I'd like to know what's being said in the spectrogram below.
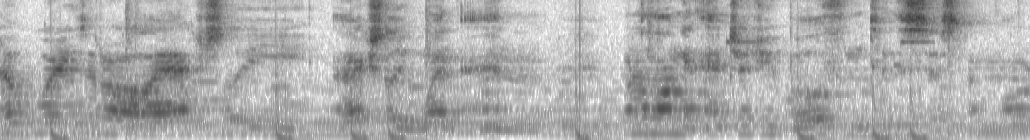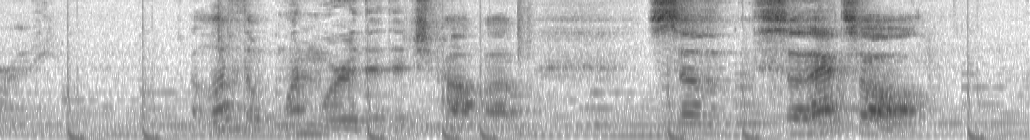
no worries at all. I actually, I actually went and went along and entered you both into the system already. I love the one word that they just pop up. So, so that's all.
